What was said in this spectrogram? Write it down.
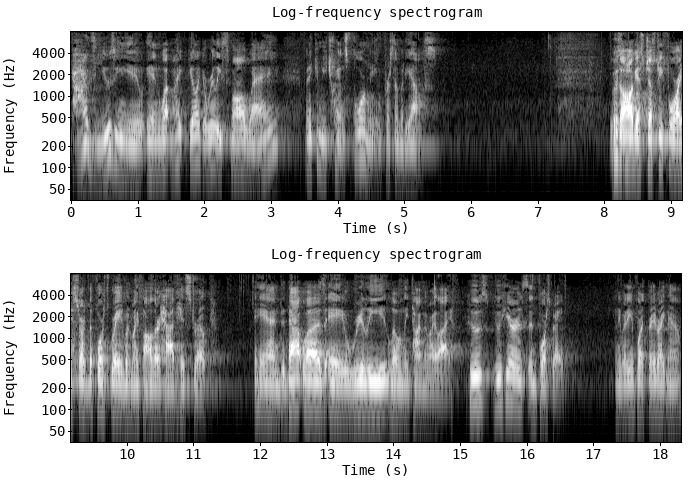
God's using you in what might feel like a really small way, but it can be transforming for somebody else. It was August, just before I started the fourth grade, when my father had his stroke. And that was a really lonely time in my life. Who's, who here is in fourth grade? Anybody in fourth grade right now?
